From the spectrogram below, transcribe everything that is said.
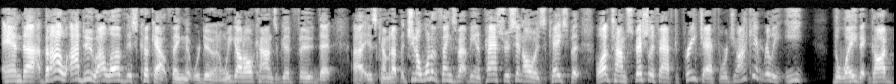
And uh, but I I do I love this cookout thing that we're doing, and we got all kinds of good food that uh, is coming up. But you know, one of the things about being a pastor, it's not always the case, but a lot of times, especially if I have to preach afterwards, you know, I can't really eat the way that God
